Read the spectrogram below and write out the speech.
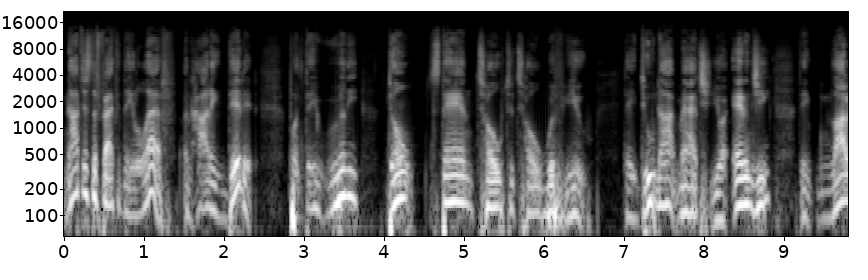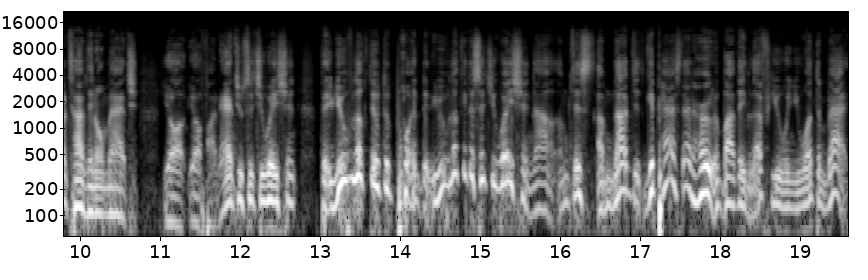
not just the fact that they left and how they did it, but they really don't stand toe to toe with you. They do not match your energy. They a lot of times they don't match your your financial situation. That you've looked at the point. You look at the situation now. I'm just. I'm not. Just, get past that hurt about they left you and you want them back.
